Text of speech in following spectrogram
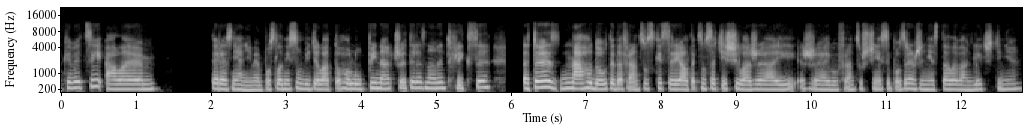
také veci, ale teraz, ja neviem, posledný som videla toho Lupina, čo je teraz na Netflixe. A to je náhodou teda francúzsky seriál, tak som sa tešila, že aj, že aj vo francúzštine si pozriem, že nie stále v angličtine.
